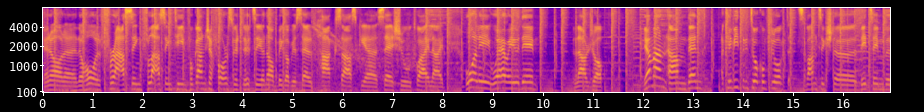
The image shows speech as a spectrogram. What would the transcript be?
you know, the, the whole frassing, flassing team von Ganja Force wird dort sein. You know, big up yourself. Hack, Saskia, Seshu, Twilight. Wally, where are you there? Large Job. Ja, man, ähm, dann ein bisschen weiter in Zukunft geschaut, 20. Dezember,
